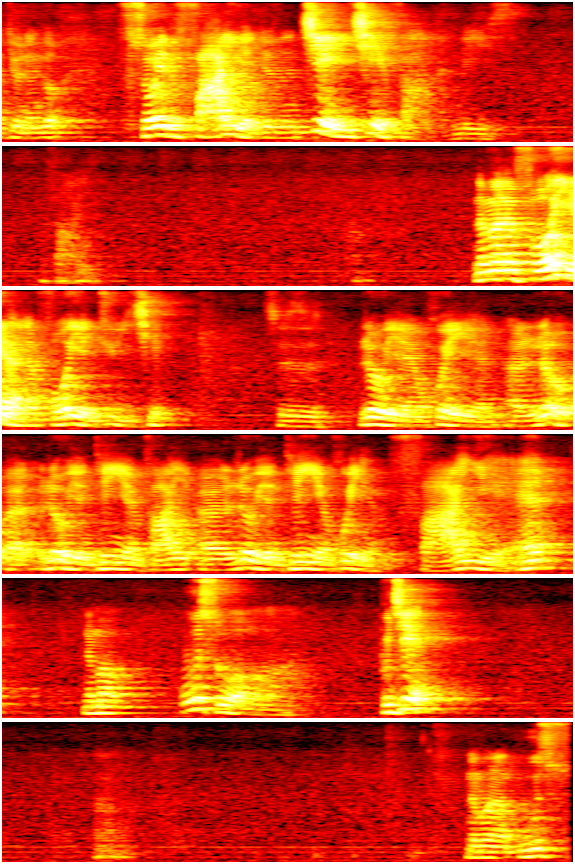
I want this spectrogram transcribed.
他就能够所谓的法眼就是见一切法门的意思，法眼。那么呢，佛眼呢，佛眼具一切，就是肉眼、慧眼，呃，肉呃肉眼、天眼、法眼，呃肉眼、天眼、慧眼、法眼，那么无所不见。啊那么呢无所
